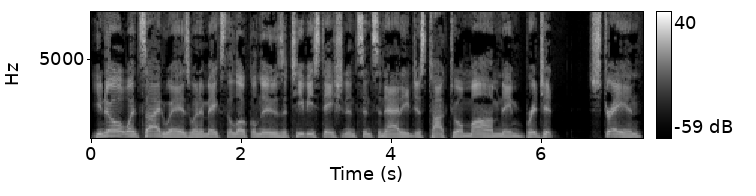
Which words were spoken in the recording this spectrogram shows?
You know it went sideways when it makes the local news. A TV station in Cincinnati just talked to a mom named Bridget Strahan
